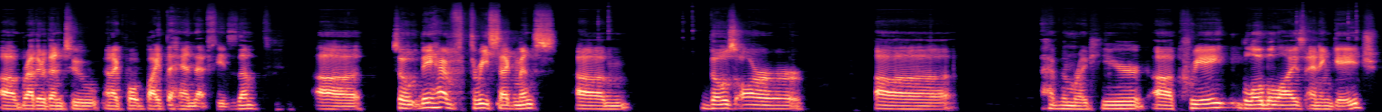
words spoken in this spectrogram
uh, rather than to, and I quote, bite the hand that feeds them. Uh, so they have three segments. Um, those are, uh, have them right here. Uh, create, globalize, and engage.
